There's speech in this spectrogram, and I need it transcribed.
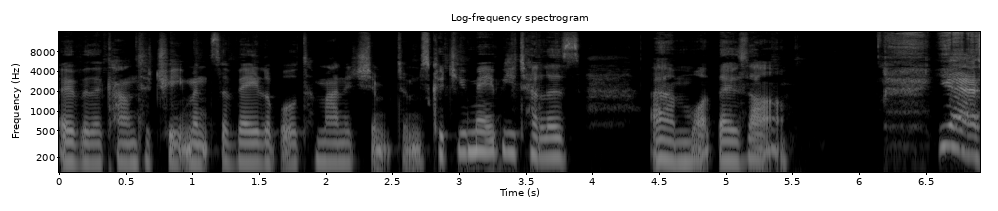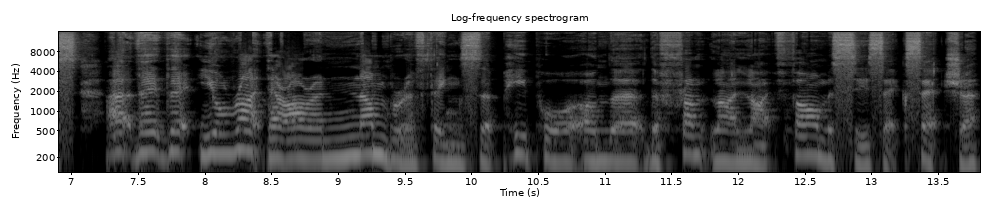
over the counter treatments available to manage symptoms. Could you maybe tell us um, what those are? Yes, uh, they, they, you're right. There are a number of things that people on the, the front line, like pharmacies, etc.,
